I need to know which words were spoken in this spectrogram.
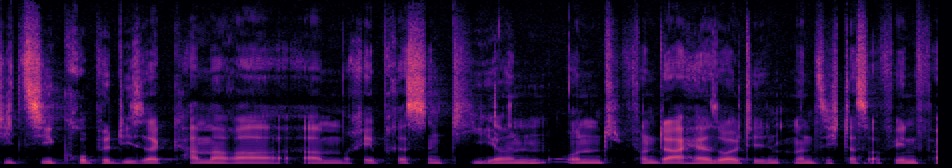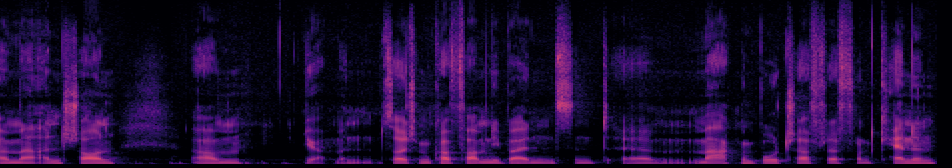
die Zielgruppe dieser Kamera ähm, repräsentieren und von daher sollte man sich das auf jeden Fall mal anschauen. Ähm, ja, man sollte im Kopf haben, die beiden sind ähm, Markenbotschafter von Canon.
